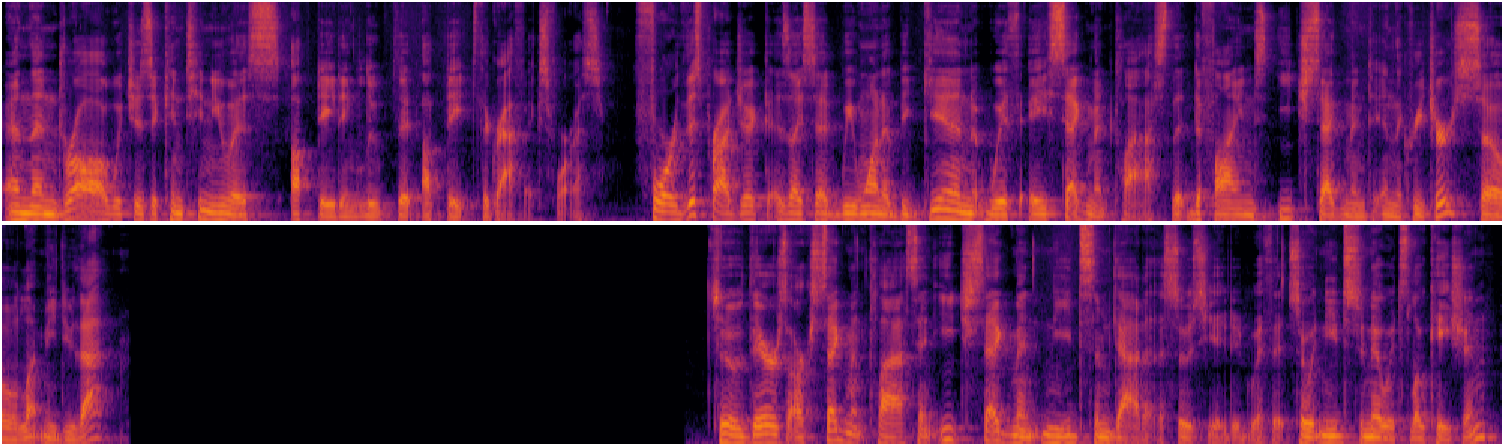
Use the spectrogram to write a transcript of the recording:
And then draw, which is a continuous updating loop that updates the graphics for us. For this project, as I said, we want to begin with a segment class that defines each segment in the creatures. So let me do that. So there's our segment class, and each segment needs some data associated with it. So it needs to know its location,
